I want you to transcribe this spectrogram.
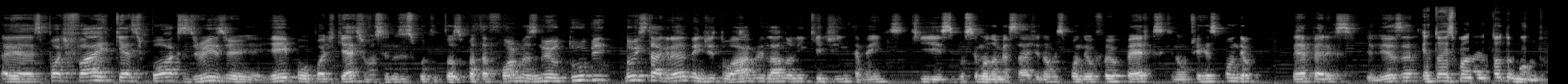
é, Spotify, Castbox, Deezer, Apple Podcast, você nos escuta em todas as plataformas, no YouTube, no Instagram, Bendito Agro, e lá no LinkedIn também, que se você mandou mensagem e não respondeu, foi o Pérez que não te respondeu. Né, Pérez? Beleza? Eu tô respondendo todo mundo.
